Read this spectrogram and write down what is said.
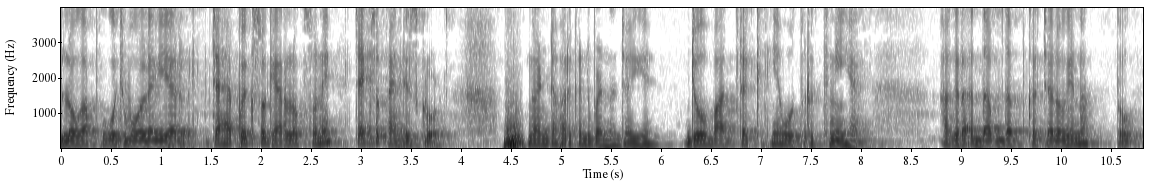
लोग आपको कुछ बोल देंगे, यार, चाहे आपको 111 लोग सुने, चाहे 135 करोड़, घंटा फ़र्क नहीं पड़ना चाहिए। जो बात रखनी है, वो तो रखनी है। अगर दब दब कर चलोगे ना तो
